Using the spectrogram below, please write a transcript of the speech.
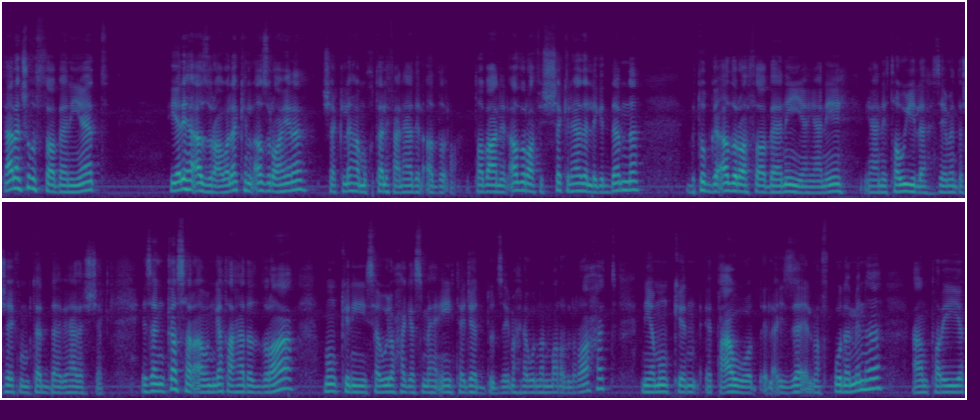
تعال نشوف الثعبانيات. هي لها أذرع ولكن الأذرع هنا شكلها مختلف عن هذه الأذرع. طبعا الأذرع في الشكل هذا اللي قدامنا بتبقى أذرع ثعبانية يعني إيه؟ يعني طويلة زي ما أنت شايف ممتدة بهذا الشكل. إذا انكسر أو انقطع هذا الذراع ممكن يسوي له حاجة اسمها إيه؟ تجدد زي ما إحنا قلنا المرة اللي راحت إن هي ممكن تعوض الأجزاء المفقودة منها عن طريق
